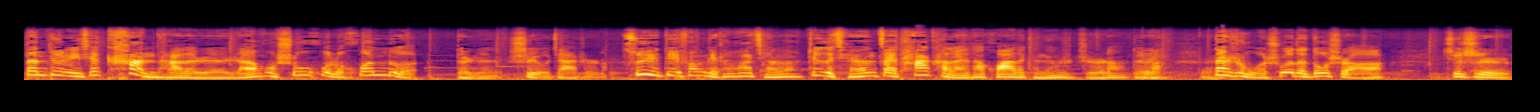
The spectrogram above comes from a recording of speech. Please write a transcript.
但对那些看他的人，然后收获了欢乐的人是有价值的。所以对方给他花钱了，这个钱在他看来，他花的肯定是值的，对吧？对但是我说的都是啊，就是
